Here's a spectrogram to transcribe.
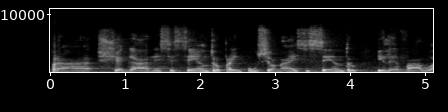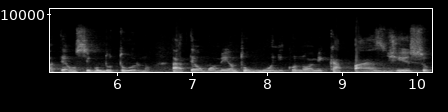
para chegar nesse centro, para impulsionar esse centro e levá-lo até um segundo turno. Até o momento, o único nome capaz disso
